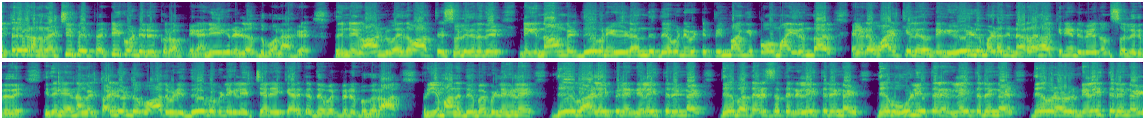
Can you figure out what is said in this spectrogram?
எத்தனை பேர் நாங்கள் ரட்சிப்பை பற்றி கொண்டிருக்கிறோம் இன்னைக்கு அநேகர் இழந்து போனார்கள். இன்றைக்கு ஆண்டு வயது வார்த்தை சொல்லுகிறது இன்னைக்கு நாங்கள் தேவனை இழந்து தேவனை விட்டு பின்வாங்கி போமா இருந்தால் எங்களுடைய வாழ்க்கையில இன்றைக்கு ஏழு மடங்கு நரகாக்கினி என்று வேதம் சொல்லுகிறது. இதிலே நாங்கள் தள்ளுண்டு போகாதபடி தேவ பிள்ளைகள் எச்சரிக்கையாக இருக்க தேவன் விரும்புகிறார். பிரியமான தேவ பிள்ளைகளே தேவ அழைப்பிலே நிலைத்திருங்கள் தேவ தரிசனத்தை நிலைத்திருங்கள் தேவ ஊழியத்தில் நிலைத்திடுங்கள் தேவனோடு நிலைத்திடுங்கள்.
